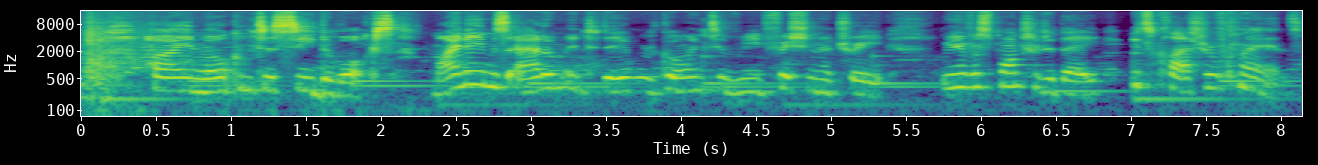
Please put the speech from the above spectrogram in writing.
Hi, and welcome to Seed the Books. My name is Adam, and today we're going to read Fish in a Tree. We have a sponsor today. It's Clash of Clans.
